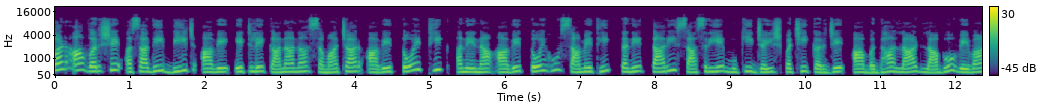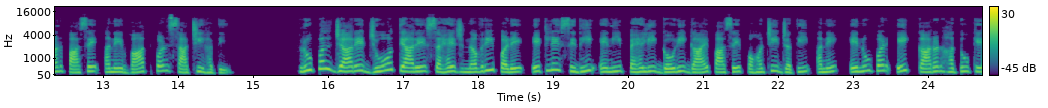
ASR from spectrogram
પણ આ વર્ષે અસાધી બીજ આવે એટલે કાનાના સમાચાર આવે તોય ઠીક અને ના આવે તોય હું સામેથી તને તારી સાસરીએ મૂકી જઈશ પછી કરજે આ બધા લાડ લાભો વેવાણ પાસે અને વાત પણ સાચી હતી. રૂપલ જ્યારે જુઓ ત્યારે સહેજ નવરી પડે એટલે સીધી એની પહેલી ગૌરી ગાય પાસે પહોંચી જતી અને એનું પણ એક કારણ હતું કે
